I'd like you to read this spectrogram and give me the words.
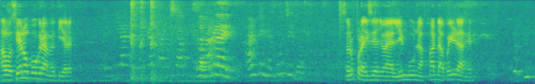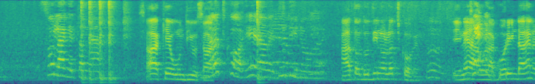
હાલો શેનો પ્રોગ્રામ અત્યારે? સરપ્રાઈઝ. જો અહીંયા લીંબુના ફાડા પડ્યા છે. શું લાગે તમે આ? કે ઊંધિયું શાક. લચકો હે આવે દૂધીનો. આ તો દૂધીનો લચકો હે આ ઓલા ગોરિંડા હે ને.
